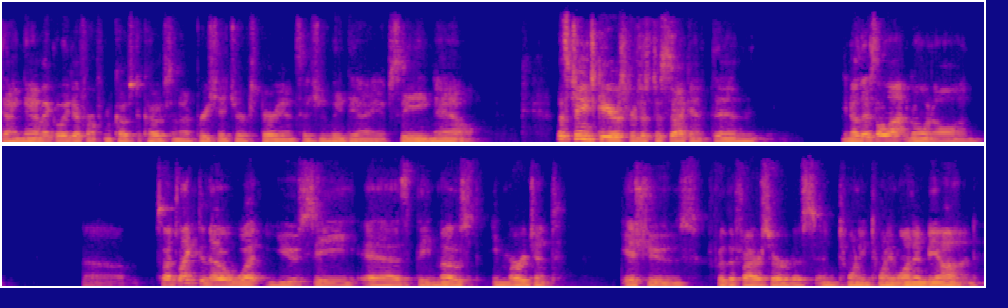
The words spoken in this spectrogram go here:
dynamically different from coast to coast. And I appreciate your experience as you lead the IAFC now. Let's change gears for just a second. And you know, there's a lot going on. Um, so I'd like to know what you see as the most emergent issues for the fire service in 2021 and beyond.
